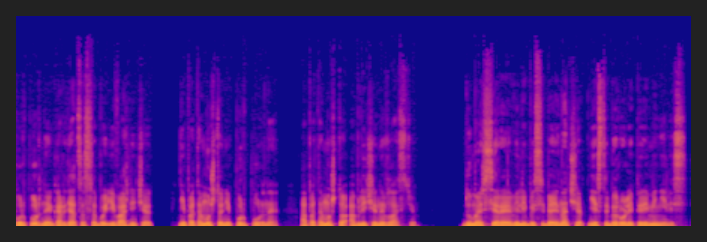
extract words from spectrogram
Пурпурные гордятся собой и важничают не потому, что они пурпурные, а потому, что обличены властью. Думаешь, серые вели бы себя иначе, если бы роли переменились?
